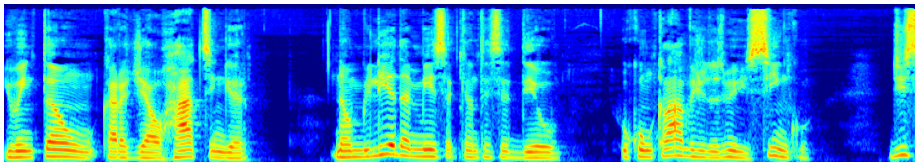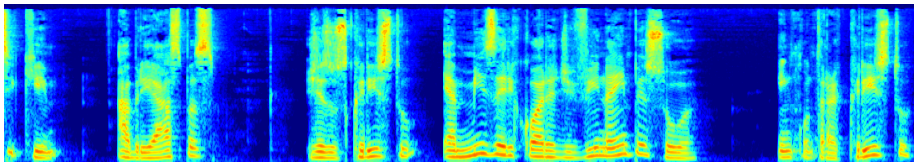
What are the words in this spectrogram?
E o então cardeal Ratzinger na homilia da missa que antecedeu o conclave de 2005, disse que, abre aspas, Jesus Cristo é a misericórdia divina em pessoa. Encontrar Cristo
